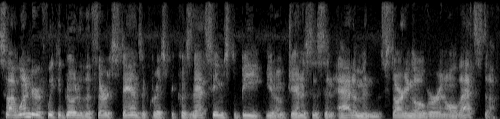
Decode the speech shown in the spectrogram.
So I wonder if we could go to the third stanza, Chris, because that seems to be, you know, Genesis and Adam and starting over and all that stuff.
